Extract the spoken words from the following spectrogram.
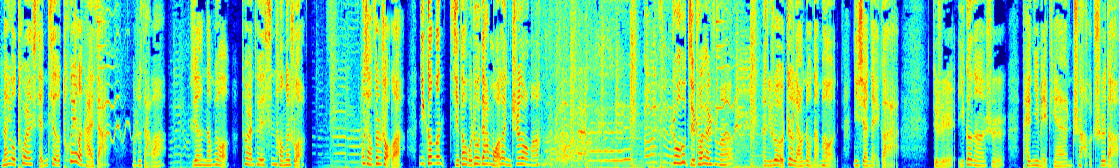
男友突然嫌弃的推了她一下。我说咋了？只见她男朋友突然特别心疼的说：“我想分手了。”你刚刚挤到我肉夹馍了，你知道吗？肉都挤出来是吗？哎，你说有这两种男朋友，你选哪个啊？就是一个呢是陪你每天吃好吃的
